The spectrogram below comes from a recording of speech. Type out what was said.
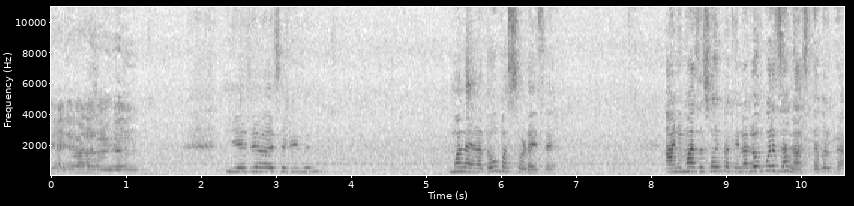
या जेवायला सगळेजण. या जेवाय सगळीजण. मला आहे ना आता उपास सोडायचा आहे आणि माझा स्वयंपाक आहे ना लवकरच झाला असता बरं का.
